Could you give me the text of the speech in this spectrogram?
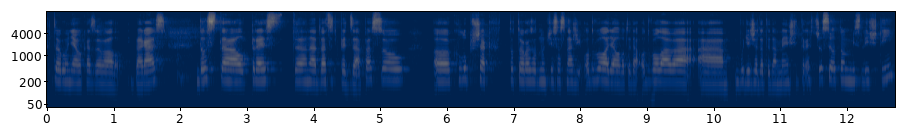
ktorú neukazoval iba raz, dostal trest na 25 zápasov. Klub však toto rozhodnutie sa snaží odvolať, alebo teda odvoláva a bude žiadať teda menší trest. Čo si o tom myslíš ty?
